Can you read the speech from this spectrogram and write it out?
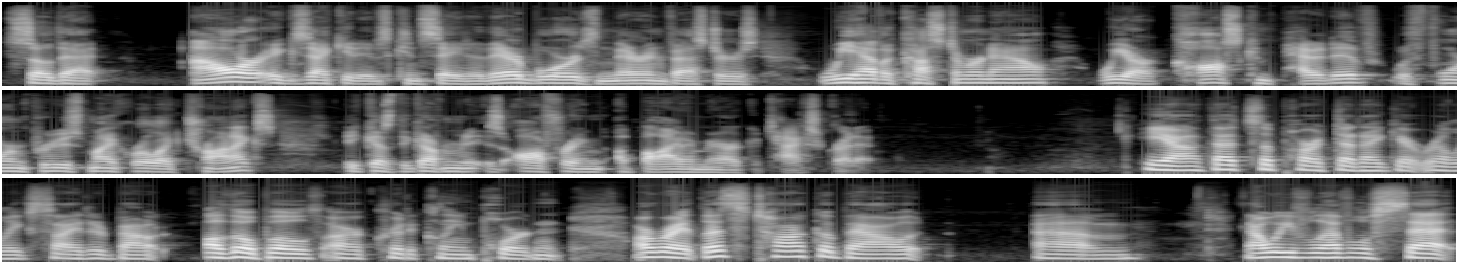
so that our executives can say to their boards and their investors, we have a customer now. We are cost competitive with foreign produced microelectronics because the government is offering a Buy America tax credit. Yeah, that's the part that I get really excited about, although both are critically important. All right, let's talk about um, now we've level set,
